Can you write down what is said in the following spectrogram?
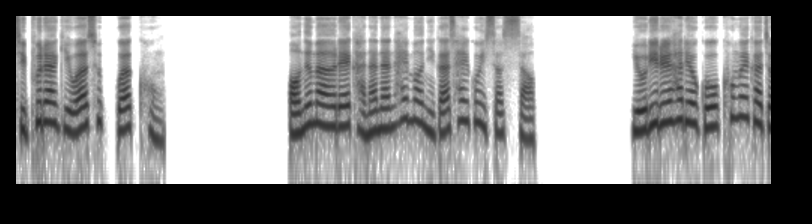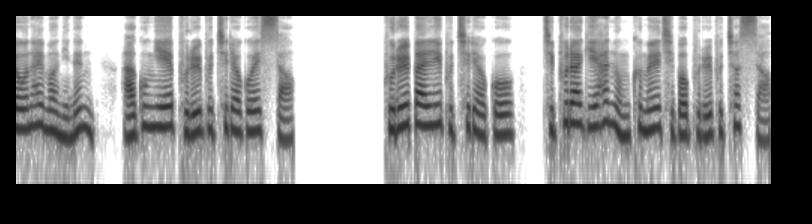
지푸라기와 숯과 콩. 어느 마을에 가난한 할머니가 살고 있었어. 요리를 하려고 콩을 가져온 할머니는 아궁이에 불을 붙이려고 했어. 불을 빨리 붙이려고 지푸라기 한 움큼을 집어 불을 붙였어.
